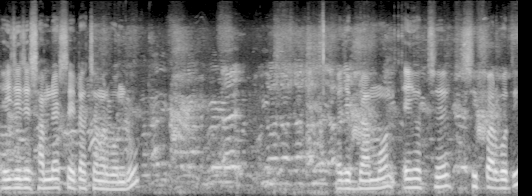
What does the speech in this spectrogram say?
এই যে যে সামনে আসছে, এটা হচ্ছে আমার বন্ধু। এই যে ব্রাহ্মণ, এই হচ্ছে শিব পার্বতী।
